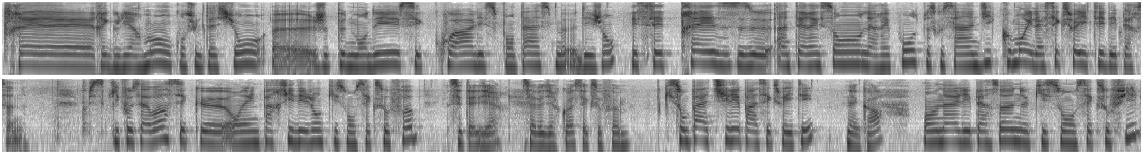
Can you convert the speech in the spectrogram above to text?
très régulièrement en consultation, euh, je peux demander c'est quoi les fantasmes des gens? Et c'est très euh, intéressant la réponse, parce que ça indique comment est la sexualité des personnes. Ce qu'il faut savoir, c'est qu'on a une partie des gens qui sont sexophobes, C'est-à-dire Ça veut dire quoi, sexophobe qui sont pas attirés par la sexualité. D'accord. On a les personnes qui sont sexophiles.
